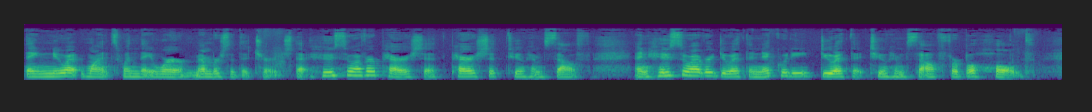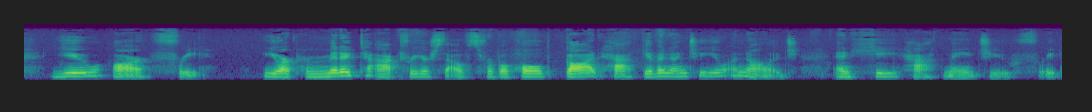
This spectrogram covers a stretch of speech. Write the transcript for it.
They knew it once when they were members of the church that whosoever perisheth, perisheth to himself. And whosoever doeth iniquity, doeth it to himself. For behold, you are free. You are permitted to act for yourselves, for behold, God hath given unto you a knowledge, and he hath made you free.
